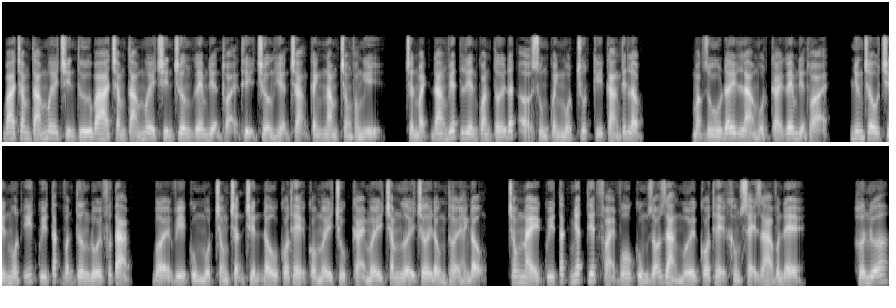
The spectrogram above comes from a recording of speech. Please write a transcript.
389 thứ 389 chương game điện thoại thị trường hiện trạng canh năm trong phòng nghỉ, trần mạch đang viết liên quan tới đất ở xung quanh một chút kỹ càng thiết lập mặc dù đây là một cái game điện thoại, nhưng châu chiến một ít quy tắc vẫn tương đối phức tạp, bởi vì cùng một trong trận chiến đấu có thể có mấy chục cái mấy trăm người chơi đồng thời hành động, trong này quy tắc nhất thiết phải vô cùng rõ ràng mới có thể không xảy ra vấn đề. Hơn nữa,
